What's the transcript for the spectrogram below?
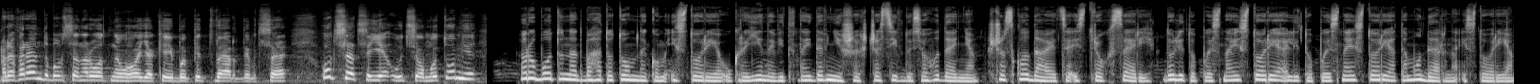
Референдуму всенародного, який би підтвердив це, оце це є у цьому томі. Роботу над багатотомником Історія України від найдавніших часів до сьогодення, що складається із трьох серій: долітописна історія, літописна історія та модерна історія.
